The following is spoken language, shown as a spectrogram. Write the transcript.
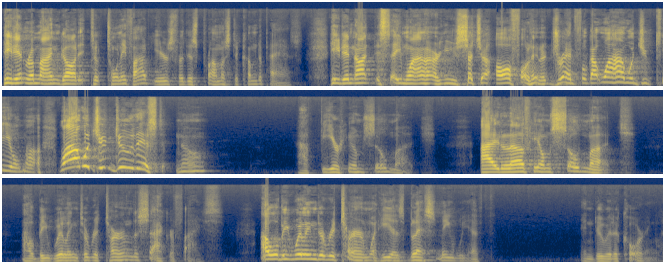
He didn't remind God it took 25 years for this promise to come to pass. He did not say, Why are you such an awful and a dreadful God? Why would you kill my? Why would you do this? No. I fear him so much. I love him so much. I'll be willing to return the sacrifice. I will be willing to return what he has blessed me with and do it accordingly.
